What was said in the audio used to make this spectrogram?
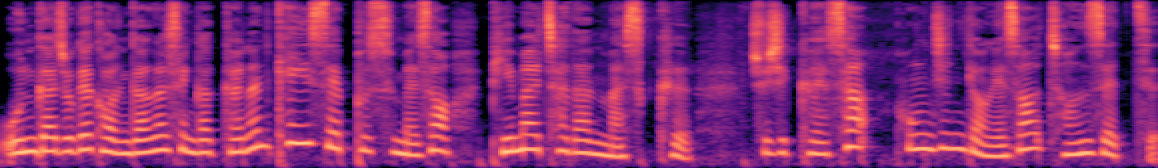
온 가족의 건강을 생각하는 케이스F 숨에서 비말 차단 마스크, 주식회사 홍진경에서 전 세트,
